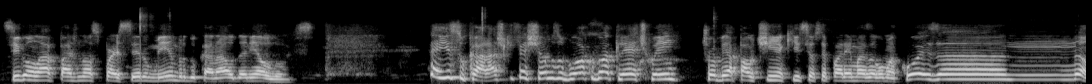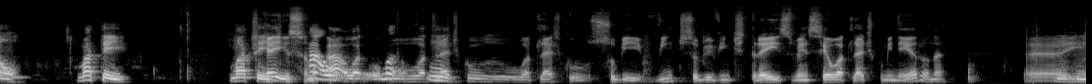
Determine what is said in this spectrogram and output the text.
sigam lá a página do nosso parceiro, membro do canal, Daniel Loures. É isso, cara. Acho que fechamos o bloco do Atlético, hein? Deixa eu ver a pautinha aqui se eu separei mais alguma coisa. Não. Matei. Matei. Acho que é isso, né? Ah, ah o, uma... o, Atlético, hum. o Atlético sub-20, sub-23 venceu o Atlético Mineiro, né? É, uhum. E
